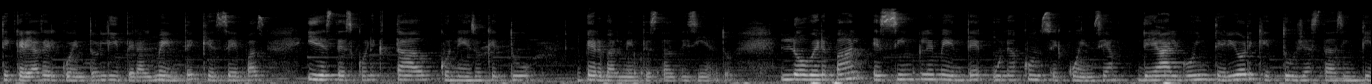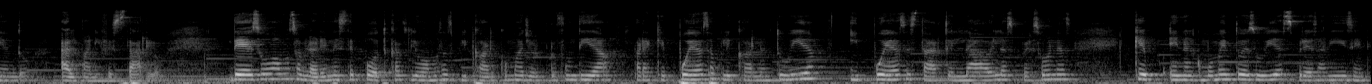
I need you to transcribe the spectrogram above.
te creas el cuento literalmente, que sepas y estés conectado con eso que tú verbalmente estás diciendo. Lo verbal es simplemente una consecuencia de algo interior que tú ya estás sintiendo al manifestarlo. De eso vamos a hablar en este podcast, lo vamos a explicar con mayor profundidad para que puedas aplicarlo en tu vida y puedas estar del lado de las personas que en algún momento de su vida expresan y dicen,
